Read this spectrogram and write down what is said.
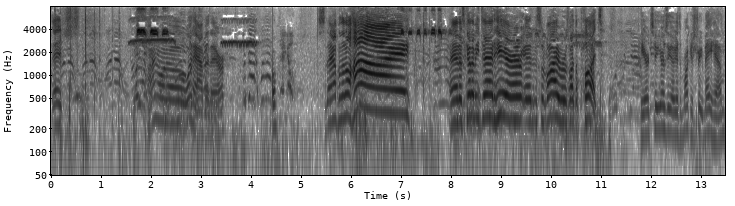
it's. I don't know what happened there. Snap a little high. And it's going to be dead here. And the survivors want the punt. Here two years ago against Market Street Mayhem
